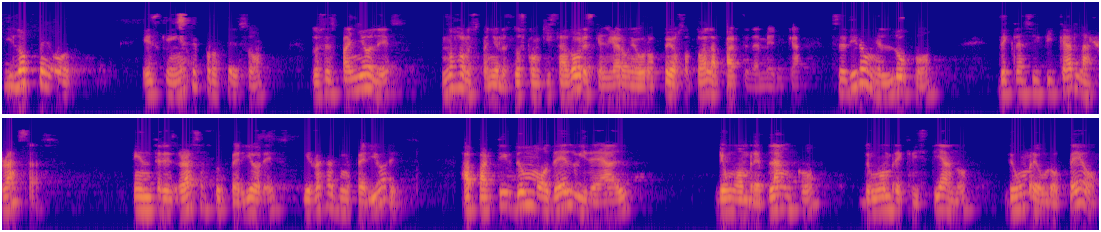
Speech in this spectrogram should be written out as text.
Y lo peor es que en ese proceso, los españoles, no solo españoles, los conquistadores que llegaron europeos a toda la parte de América, se dieron el lujo de clasificar las razas entre razas superiores y razas inferiores, a partir de un modelo ideal de un hombre blanco, de un hombre cristiano, de un hombre europeo,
